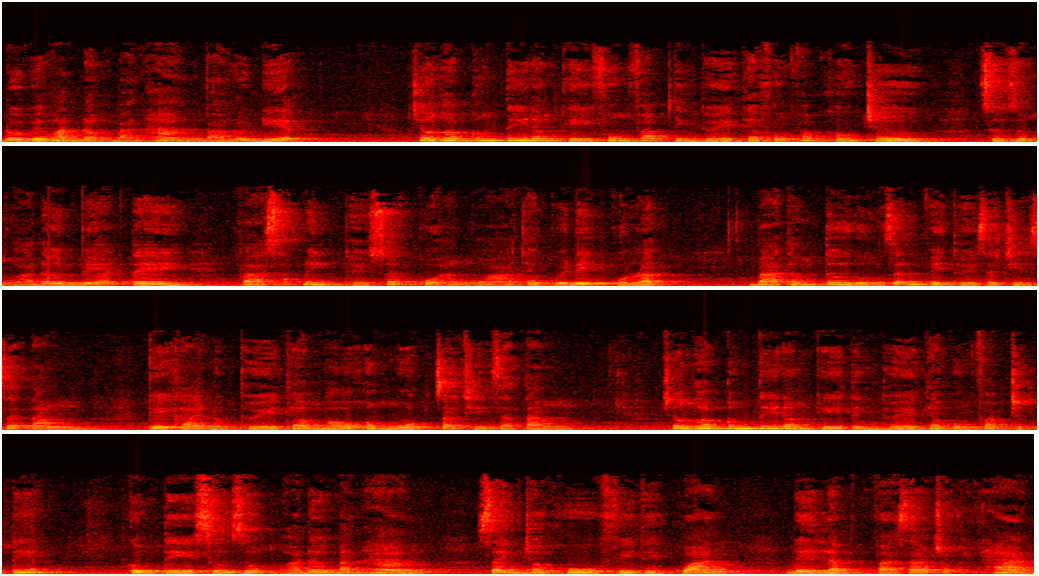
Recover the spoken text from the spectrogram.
đối với hoạt động bán hàng vào nội địa. Trường hợp công ty đăng ký phương pháp tính thuế theo phương pháp khấu trừ, sử dụng hóa đơn VAT và xác định thuế suất của hàng hóa theo quy định của luật và thông tư hướng dẫn về thuế giá trị gia tăng, kê khai nộp thuế theo mẫu 01 giá trị gia tăng. Trường hợp công ty đăng ký tính thuế theo phương pháp trực tiếp, công ty sử dụng hóa đơn bán hàng dành cho khu phi thuế quan để lập và giao cho khách hàng,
